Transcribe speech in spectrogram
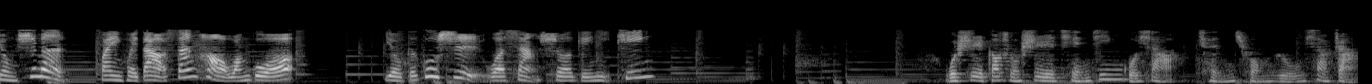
勇士们，欢迎回到三好王国。有个故事，我想说给你听。我是高雄市前金国校陈琼如校长。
